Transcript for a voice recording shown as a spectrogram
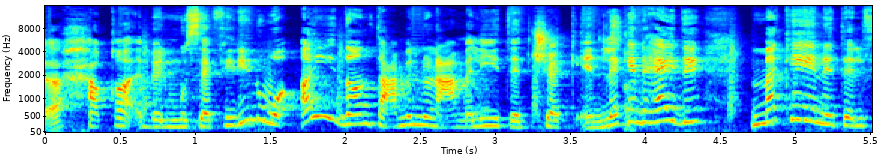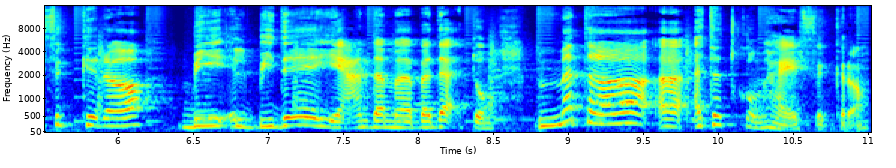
حقائب المسافرين وأيضا تعمل لهم عملية تشيك ان لكن هيدي ما كانت الفكرة بالبداية عندما بدأتم. متى أتتكم هاي الفكرة؟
